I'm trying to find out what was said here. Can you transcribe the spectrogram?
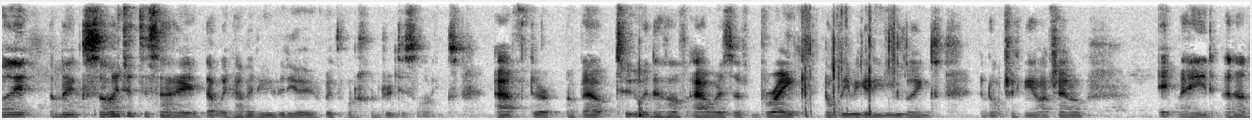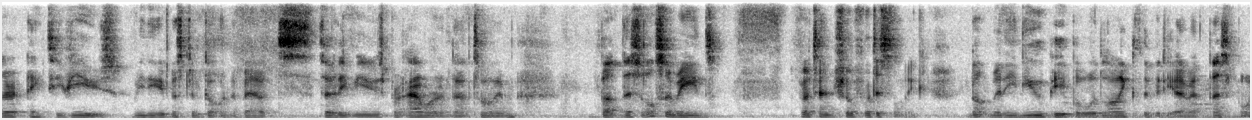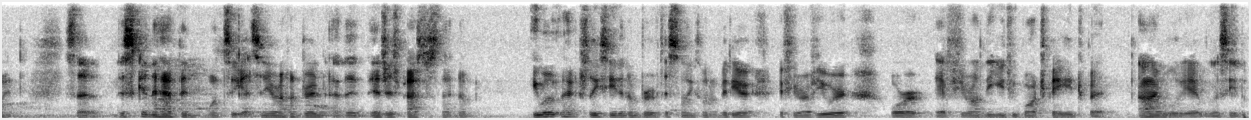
I am excited to say that we have a new video with 100 dislikes. After about two and a half hours of break, not leaving any new links, and not checking our channel, it made another 80 views, meaning it must have gotten about 30 views per hour in that time. But this also means potential for dislike. Not many new people would like the video at this point. So this is going to happen once it gets near 100 and then it just passes that number. You won't actually see the number of dislikes on a video if you're a viewer or if you're on the YouTube watch page, but I will be able to see them.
